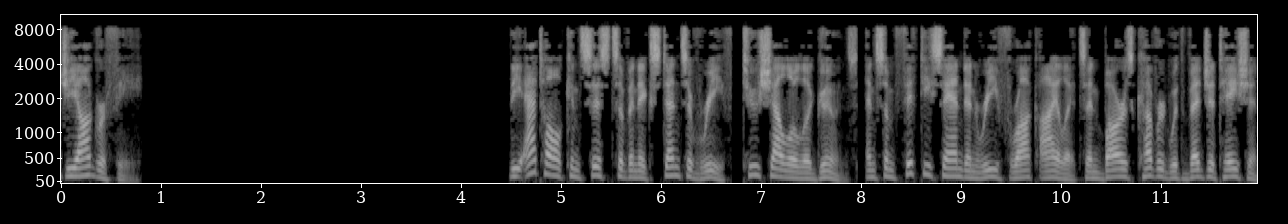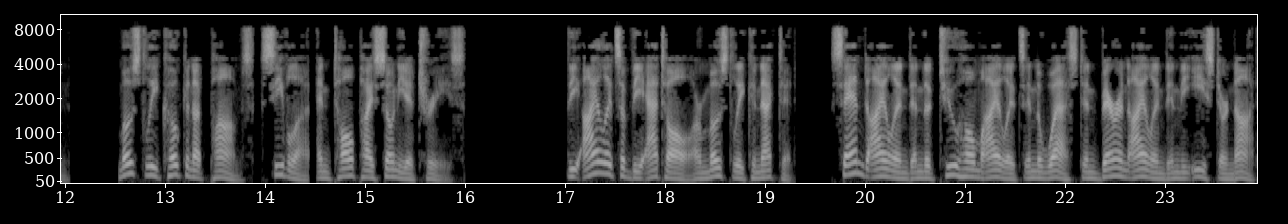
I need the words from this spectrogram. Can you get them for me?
Geography The atoll consists of an extensive reef, two shallow lagoons, and some 50 sand and reef rock islets and bars covered with vegetation, Mostly coconut palms, scaevola, and tall pisonia trees. The islets of the atoll are mostly connected. Sand Island and the two home islets in the west and Barren Island in the east are not.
